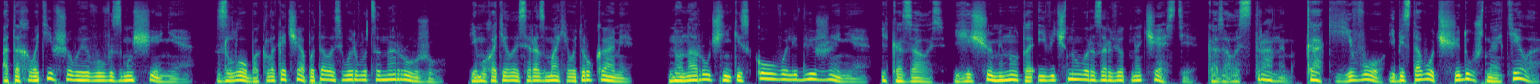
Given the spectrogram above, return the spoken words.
от охватившего его возмущения. Злоба клокоча пыталась вырваться наружу. Ему хотелось размахивать руками, но наручники сковывали движение, и казалось, еще минута и Вечного разорвет на части. Казалось странным, как его и без того тщедушное тело,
